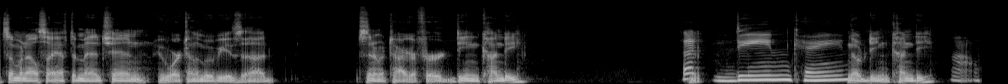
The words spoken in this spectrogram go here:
Someone else I have to mention who worked on the movie is uh, cinematographer Dean Cundy. Is that Dean Cain? No, Dean Cundy. Wow.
